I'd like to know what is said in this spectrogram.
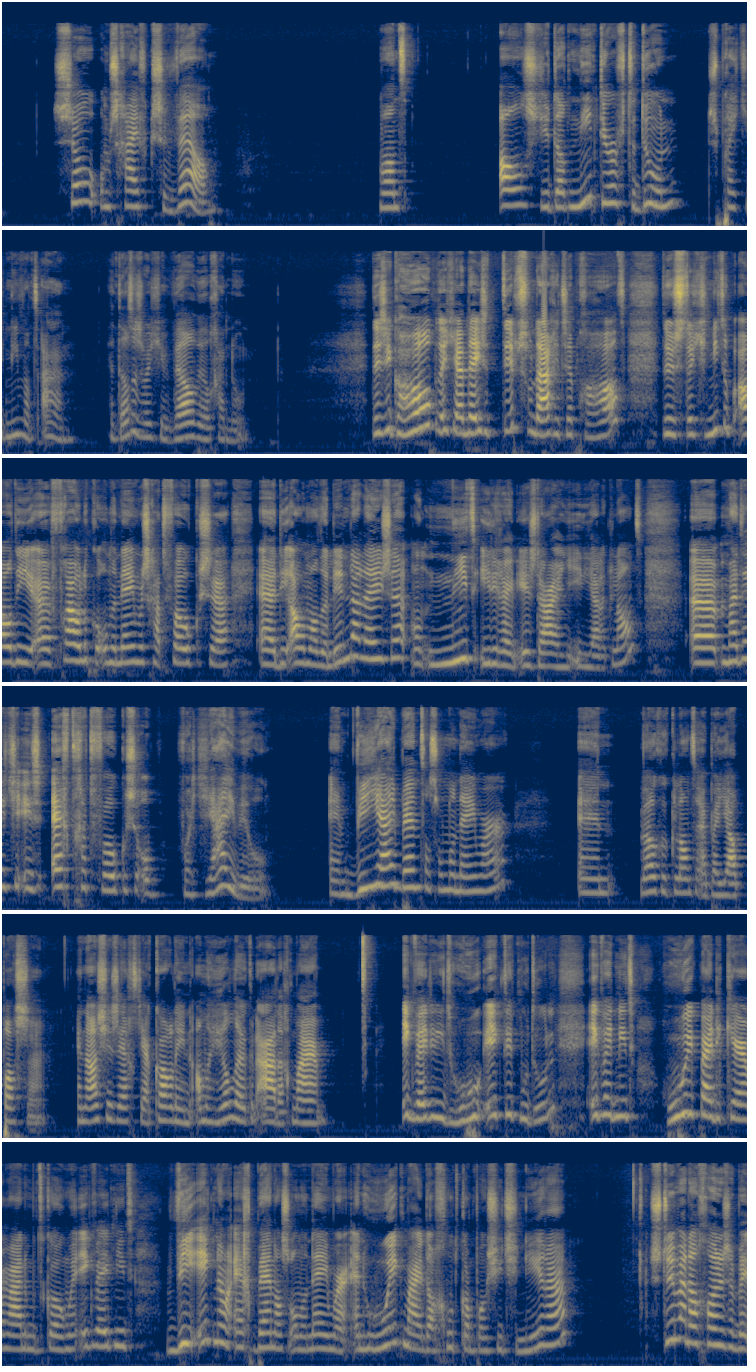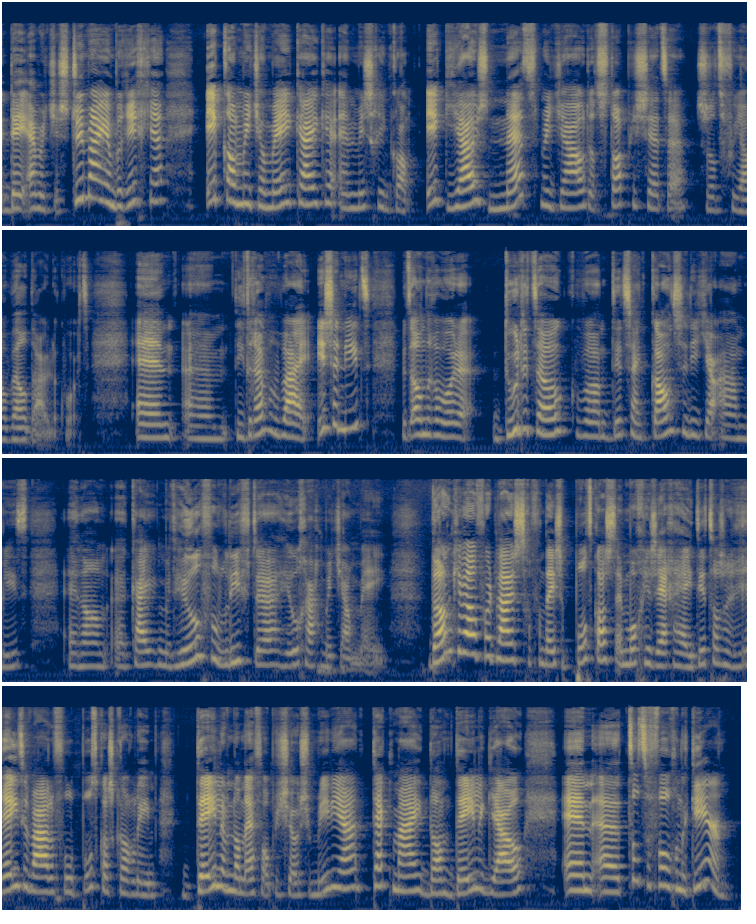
zo omschrijf ik ze wel. Want als je dat niet durft te doen, spreek je niemand aan. En dat is wat je wel wil gaan doen. Dus ik hoop dat je aan deze tips vandaag iets hebt gehad. Dus dat je niet op al die uh, vrouwelijke ondernemers gaat focussen uh, die allemaal de Linda lezen. Want niet iedereen is daar je ideale klant. Uh, maar dat je eens echt gaat focussen op wat jij wil. En wie jij bent als ondernemer. En welke klanten er bij jou passen. En als je zegt, ja Caroline, allemaal heel leuk en aardig, maar ik weet niet hoe ik dit moet doen. Ik weet niet hoe ik bij die kernwaarden moet komen. Ik weet niet wie ik nou echt ben als ondernemer en hoe ik mij dan goed kan positioneren. Stuur mij dan gewoon eens een DM'tje. Stuur mij een berichtje. Ik kan met jou meekijken. En misschien kan ik juist net met jou dat stapje zetten. Zodat het voor jou wel duidelijk wordt. En um, die drempel bij is er niet. Met andere woorden, doe dit ook. Want dit zijn kansen die ik jou aanbied. En dan uh, kijk ik met heel veel liefde heel graag met jou mee. Dankjewel voor het luisteren van deze podcast. En mocht je zeggen, hey, dit was een rete waardevolle podcast, Carolien. Deel hem dan even op je social media. Tag mij, dan deel ik jou. En uh, tot de volgende keer.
